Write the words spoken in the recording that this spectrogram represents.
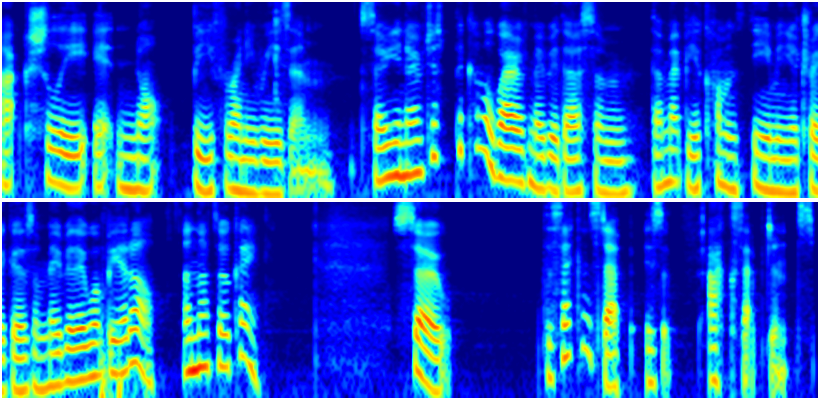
actually it not be for any reason. So, you know, just become aware of maybe there's some, there might be a common theme in your triggers, and maybe they won't be at all. And that's okay. So, the second step is acceptance.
